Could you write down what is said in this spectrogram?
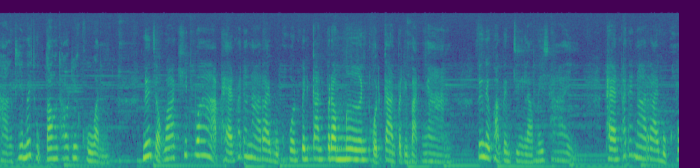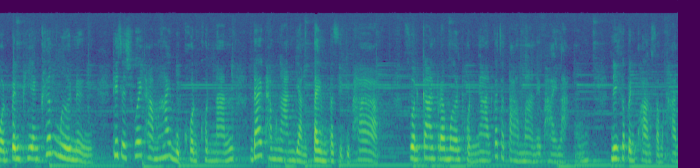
ทางที่ไม่ถูกต้องเท่าที่ควร เนื่องจากว่าคิดว่าแผนพัฒนารายบุคคลเป็นการประเมินผลการปฏิบัติงาน ซึ่งในความเป็นจริงแล้วไม่ใช่ แผนพัฒนารายบุคคลเป็นเพียงเครื่องมือหนึ่ง ที่จะช่วยทำให้บุคคลคนนั้นได้ทำงานอย่างเต็มประสิทธิภาพ ส่วนการประเมินผลงานก็จะตามมาในภายหลัง นี่ก็เป็นความสำคัญ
